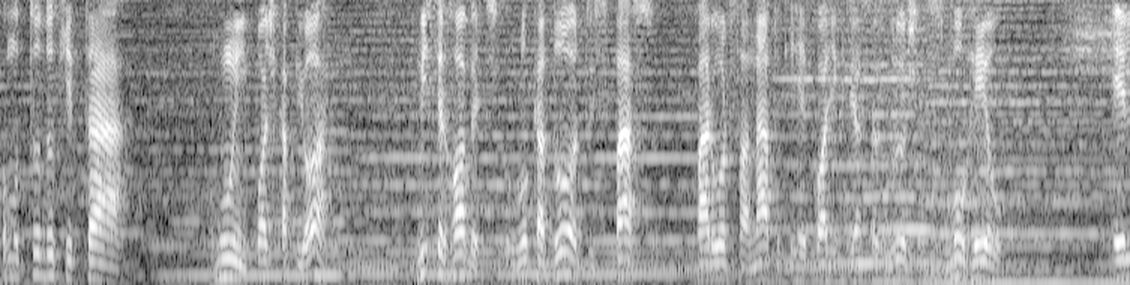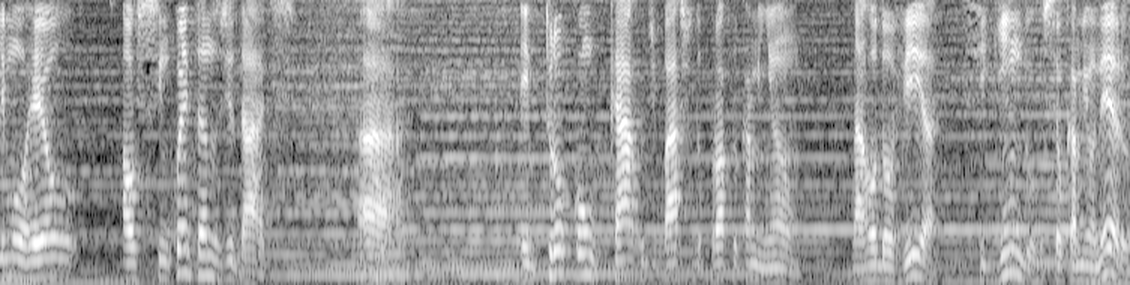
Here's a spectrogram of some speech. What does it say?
como tudo que está ruim pode ficar pior, Mr. Robert, o locador do espaço para o orfanato que recolhe crianças bruxas, morreu. Ele morreu aos 50 anos de idade. Ah, entrou com o carro debaixo do próprio caminhão. Na rodovia, seguindo o seu caminhoneiro,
